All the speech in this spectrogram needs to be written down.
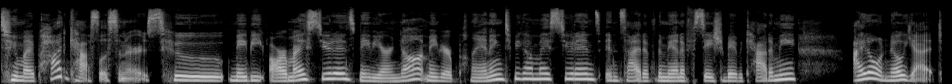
to my podcast listeners who maybe are my students, maybe are not, maybe are planning to become my students inside of the Manifestation Babe Academy. I don't know yet,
